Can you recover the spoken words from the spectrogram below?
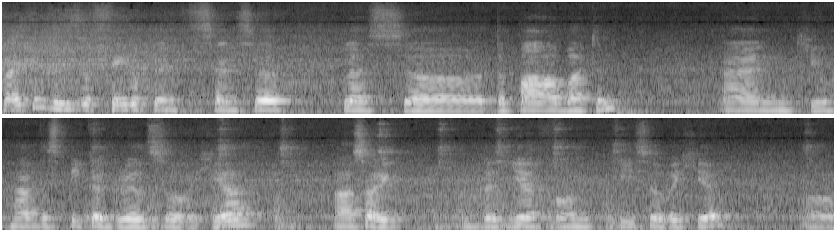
So I think this is a fingerprint sensor plus uh, the power button. And you have the speaker grills over here. Uh, sorry the earphone piece over here uh,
